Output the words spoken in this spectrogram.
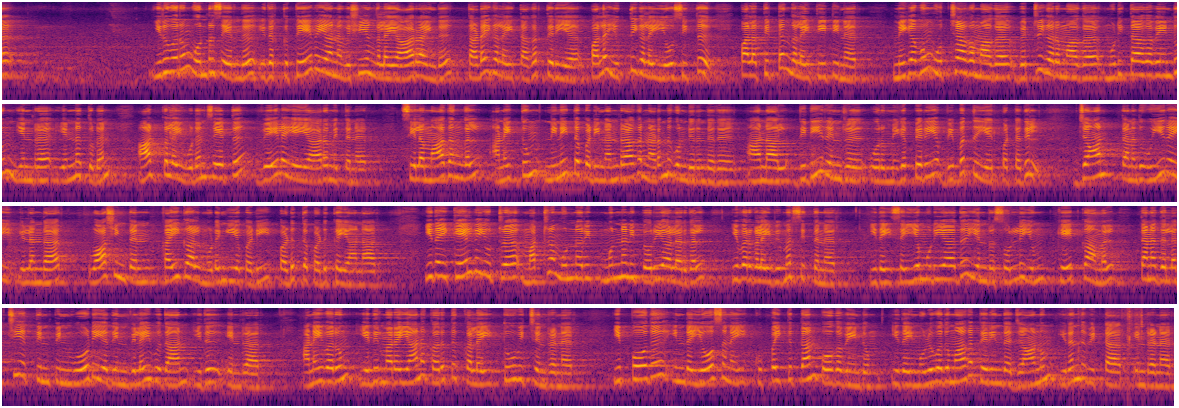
இருவரும் ஒன்று சேர்ந்து இதற்கு தேவையான விஷயங்களை ஆராய்ந்து தடைகளை தகர்த்தெறிய பல யுக்திகளை யோசித்து பல திட்டங்களை தீட்டினர். மிகவும் உற்சாகமாக வெற்றிகரமாக முடித்தாக வேண்டும் என்ற எண்ணத்துடன் ஆட்களை உடன் சேர்த்து வேலையை ஆரம்பித்தனர். சில மாதங்கள் அனைத்தும் நினைத்தபடி நன்றாக நடந்து கொண்டிருந்தது. ஆனால் திடீரென்று ஒரு மிகப்பெரிய விபத்து ஏற்பட்டதில் ஜான் தனது உயிரை இழந்தார். வாஷிங்டன் கைகால் முடங்கியபடி படுத்த படுக்கையானார். இதை கேள்வியுற்ற மற்ற முன்னறி முன்னணி பொறியாளர்கள் இவர்களை விமர்சித்தனர். இதை செய்ய முடியாது என்று சொல்லியும் கேட்காமல் தனது லட்சியத்தின் பின் ஓடியதின் விளைவுதான் இது என்றார். அனைவரும் எதிர்மறையான கருத்துக்களை தூவிச் சென்றனர். இப்போது இந்த யோசனை குப்பைக்குத்தான் போக வேண்டும். இதை முழுவதுமாக தெரிந்த ஜானும் இறந்துவிட்டார் என்றனர்.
